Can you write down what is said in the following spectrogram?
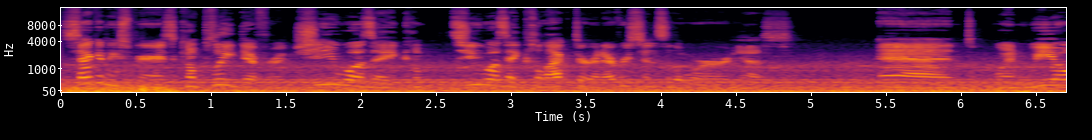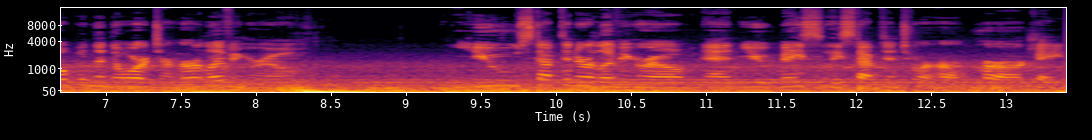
Second experience, complete different. She was a she was a collector in every sense of the word. Yes. And when we opened the door to her living room, you stepped in her living room and you basically stepped into her her arcade.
